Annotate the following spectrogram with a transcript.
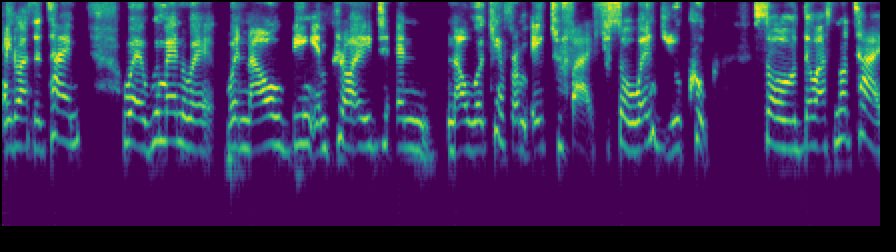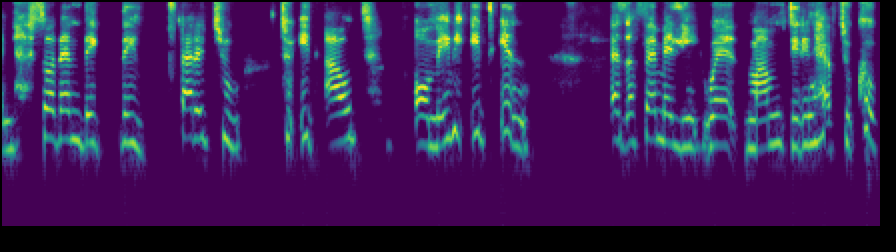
it was a time where women were, were now being employed and now working from eight to five. So when do you cook? So there was no time. So then they, they started to, to eat out or maybe eat in as a family where mom didn't have to cook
